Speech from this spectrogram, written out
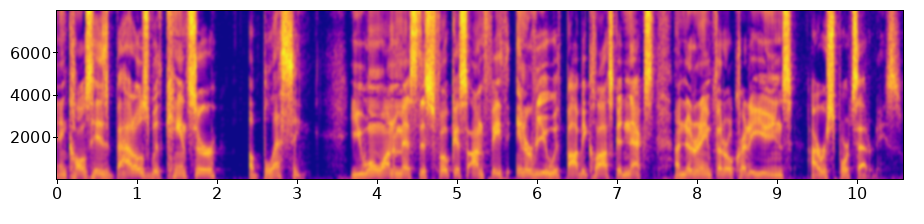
and calls his battles with cancer a blessing. You won't want to miss this Focus on Faith interview with Bobby Kloska next on Notre Dame Federal Credit Union's Irish Sports Saturdays.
